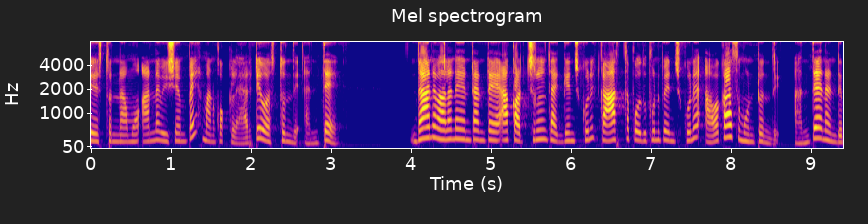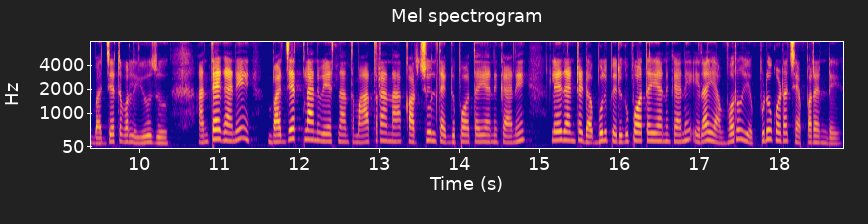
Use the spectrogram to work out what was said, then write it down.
చేస్తున్నాము అన్న విషయంపై మనకు క్లారిటీ వస్తుంది. అంతే. దాని వలన ఏంటంటే ఆ ఖర్చులను తగ్గించుకుని కాస్త పొదుపును పెంచుకునే అవకాశం ఉంటుంది. అంతేనండి బడ్జెట్ వల్ల యూజు. అంతేగాని బడ్జెట్ ప్లాన్ వేసినంత మాత్రాన ఖర్చులు తగ్గిపోతాయని కానీ లేదంటే డబ్బులు పెరిగిపోతాయని కానీ ఇలా ఎవ్వరూ ఎప్పుడూ కూడా చెప్పరండి.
